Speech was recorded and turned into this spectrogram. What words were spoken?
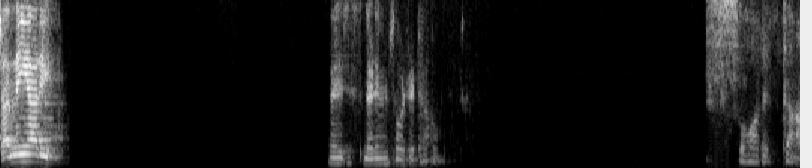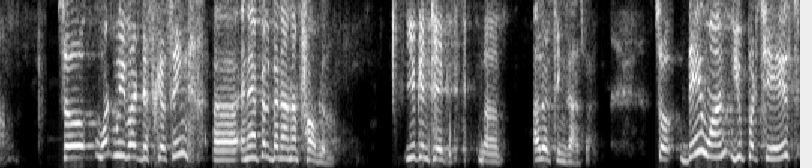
sir नहीं आ रही Guys, just let him sort it out. sort it down. So what we were discussing, uh, an apple banana problem. You can take uh, other things as well. So day one, you purchased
